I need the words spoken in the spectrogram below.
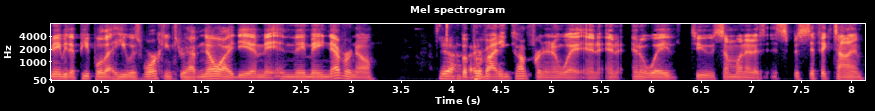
maybe the people that he was working through have no idea and they may never know yeah but providing comfort in a way in, in, in a way to someone at a, specific time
